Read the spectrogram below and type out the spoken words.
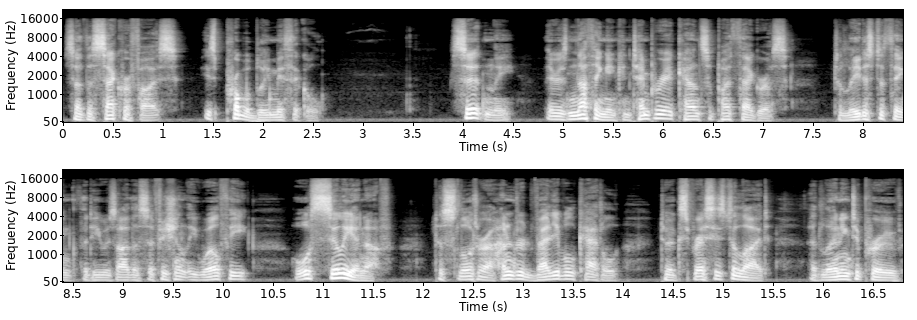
so the sacrifice is probably mythical. Certainly, there is nothing in contemporary accounts of Pythagoras to lead us to think that he was either sufficiently wealthy or silly enough to slaughter a hundred valuable cattle to express his delight at learning to prove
